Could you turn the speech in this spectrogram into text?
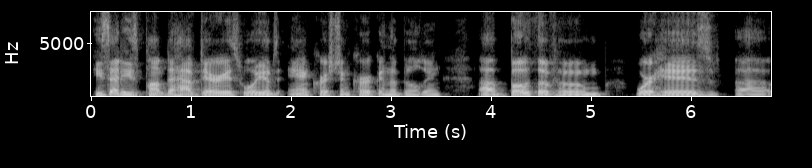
he said he's pumped to have Darious Williams and Christian Kirk in the building, uh, both of whom were his uh,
